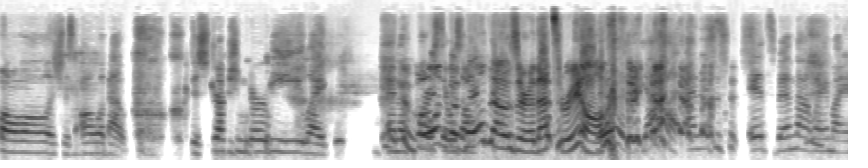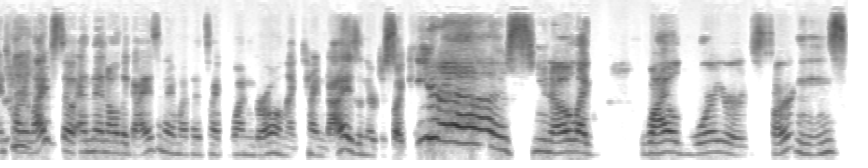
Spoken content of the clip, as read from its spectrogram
fall. It's just all about destruction derby, like. And of the course, there was the bulldozer. that's real. yeah, and it's it's been that way my entire life. So, and then all the guys that I'm with, it's like one girl and like ten guys, and they're just like, yes, you know, like wild warrior Spartans.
